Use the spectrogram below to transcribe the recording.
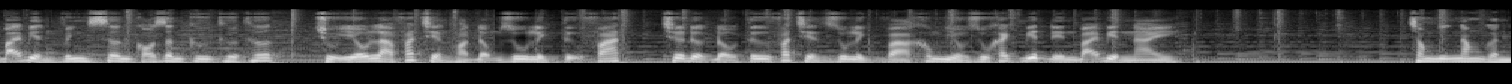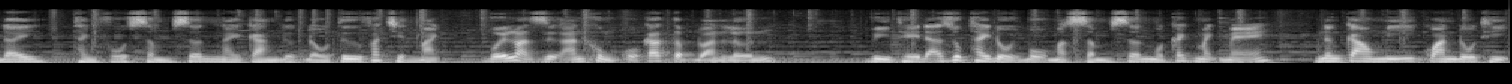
bãi biển Vinh Sơn có dân cư thưa thớt, chủ yếu là phát triển hoạt động du lịch tự phát, chưa được đầu tư phát triển du lịch và không nhiều du khách biết đến bãi biển này. Trong những năm gần đây, thành phố Sầm Sơn ngày càng được đầu tư phát triển mạnh, với loạt dự án khủng của các tập đoàn lớn. Vì thế đã giúp thay đổi bộ mặt Sầm Sơn một cách mạnh mẽ, nâng cao mỹ quan đô thị,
